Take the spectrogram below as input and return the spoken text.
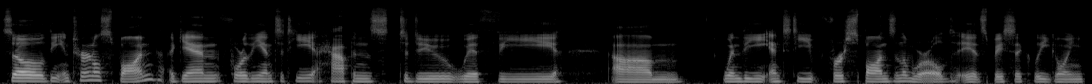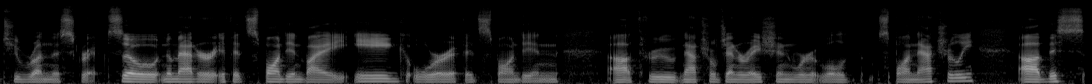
So the internal spawn, again, for the entity happens to do with the um, when the entity first spawns in the world, it's basically going to run this script. So no matter if it's spawned in by egg or if it's spawned in uh, through natural generation where it will spawn naturally, uh, this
